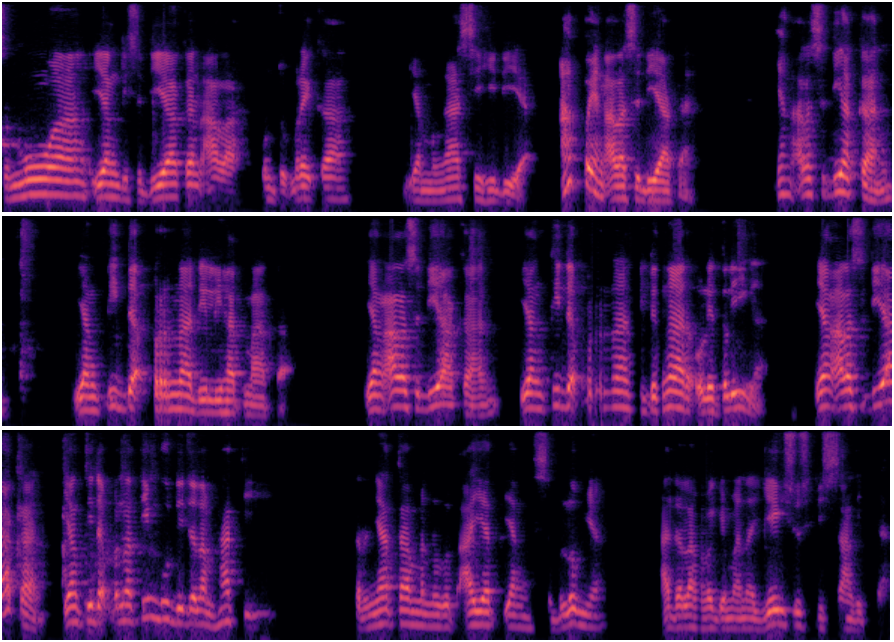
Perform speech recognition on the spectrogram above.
Semua yang disediakan Allah untuk mereka yang mengasihi dia. Apa yang Allah sediakan? Yang Allah sediakan yang tidak pernah dilihat mata. Yang Allah sediakan yang tidak pernah didengar oleh telinga. Yang Allah sediakan yang tidak pernah timbul di dalam hati. Ternyata menurut ayat yang sebelumnya adalah bagaimana Yesus disalibkan.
